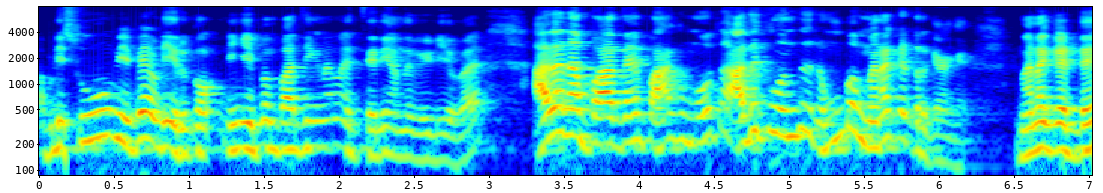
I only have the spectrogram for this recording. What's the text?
அப்படி சூம்பி போய் அப்படி இருக்கும். நீங்கள் இப்போ பார்த்தீங்கன்னா எனக்கு தெரியும் அந்த வீடியோவை. அதை நான் பார்த்தேன். பார்க்கும்போது அதுக்கு வந்து ரொம்ப மெனக்கெட்டிருக்காங்க மெனக்கெட்டு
